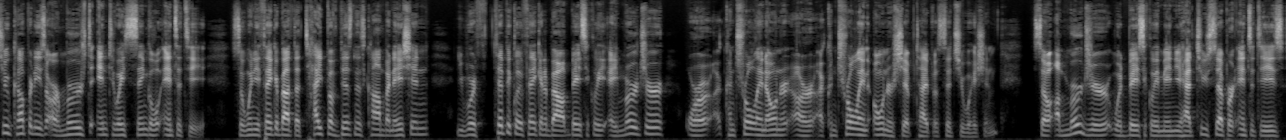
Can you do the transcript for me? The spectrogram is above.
Two companies are merged into a single entity. So when you think about the type of business combination, you were typically thinking about basically a merger or a controlling owner or a controlling ownership type of situation. So a merger would basically mean you had two separate entities.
